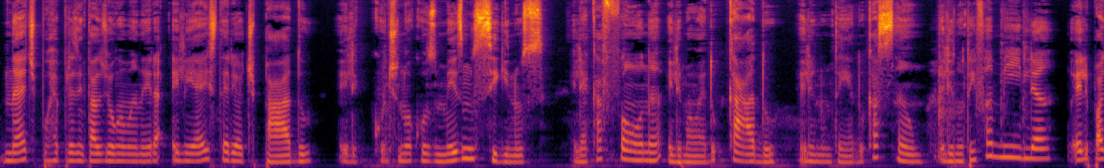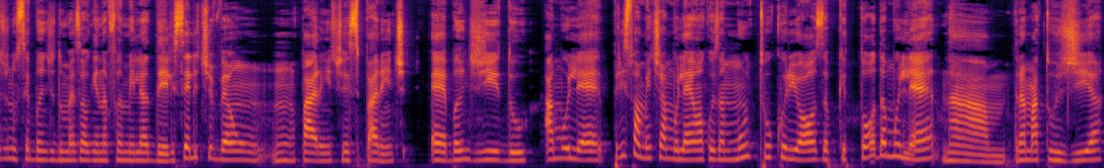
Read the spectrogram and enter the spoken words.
né, tipo, representado de alguma maneira, ele é estereotipado, ele continua com os mesmos signos. Ele é cafona, ele é mal educado, ele não tem educação, ele não tem família. Ele pode não ser bandido, mas alguém na família dele. Se ele tiver um, um parente, esse parente é bandido. A mulher, principalmente a mulher, é uma coisa muito curiosa, porque toda mulher na dramaturgia,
